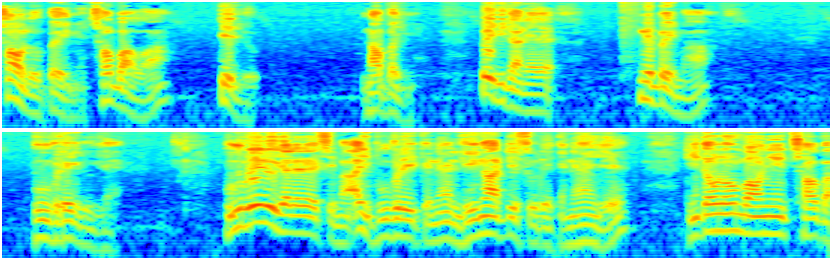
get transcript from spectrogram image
6လို့ပိတ်မယ်6ပါပါ1လို့နောက်ပိတ်မယ်ပိတ်ပြီးတာနဲ့နှစ်ပိတ်မှာဘူးပရိတ်လို့ရိုက်ဘူးပရိတ်လို့ရိုက်လိုက်တဲ့အချိန်မှာအဲ့ဒီဘူးပရိတ်ကဏ္ဍ4 5 1ဆိုတဲ့ကဏ္ဍရဲ့ဒီသုံးလုံးပေါင်းချင်း6က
